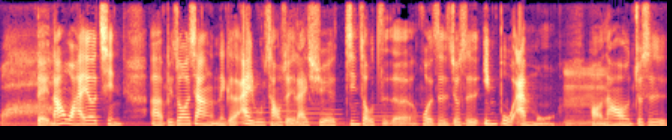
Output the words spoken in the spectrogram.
哇！对，然后我还有请呃，比如说像那个爱如潮水来学金手指的，或者是就是阴部按摩，嗯，好，然后就是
